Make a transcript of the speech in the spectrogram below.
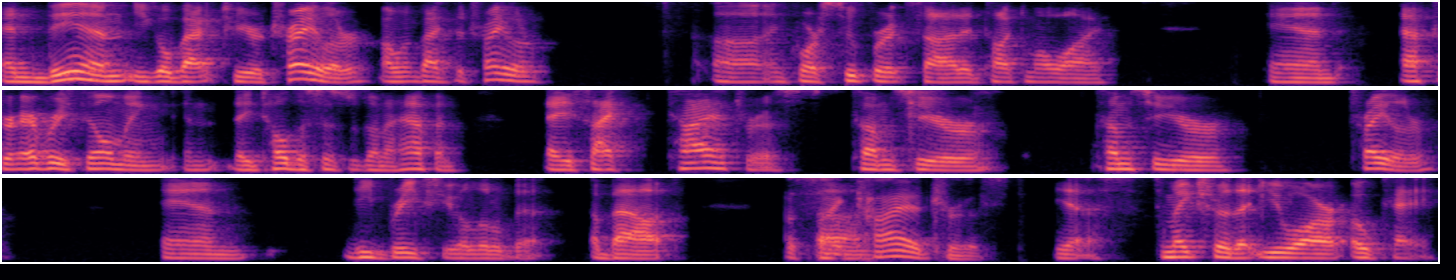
and then you go back to your trailer. I went back to the trailer, uh, and of course, super excited. Talked to my wife, and after every filming, and they told us this was going to happen. A psychiatrist comes your comes to your trailer and debriefs you a little bit about A psychiatrist. yes to make sure that you are okay.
